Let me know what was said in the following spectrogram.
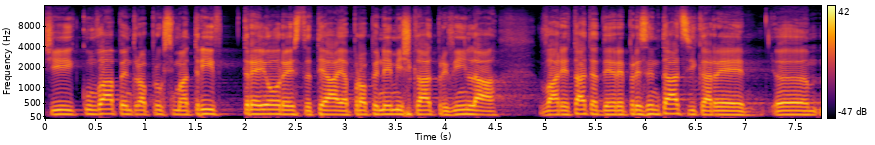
și cumva pentru aproximativ trei ore stăteai aproape nemișcat privind la varietatea de reprezentații care uh,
